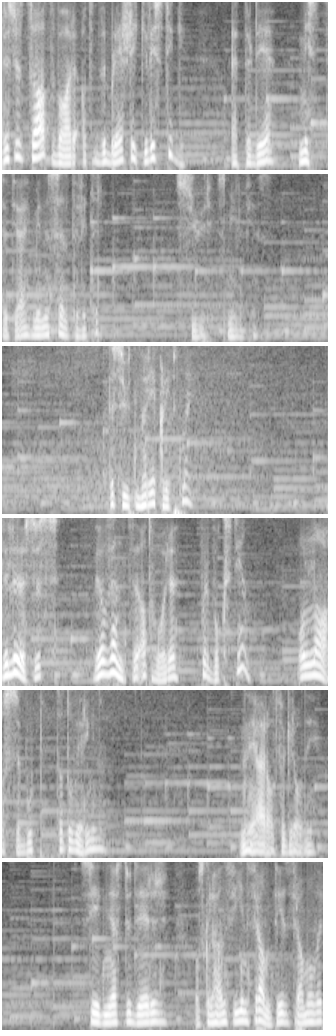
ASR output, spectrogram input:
Resultat var at det ble skikkelig stygg. Etter det mistet jeg mine selvtilliter. Sur smilefjes. Dessuten har jeg klipt meg. Det løses ved å vente at håret får vokst igjen, og lase bort tatoveringene. Men jeg er altfor grådig. Siden jeg studerer og skal ha en fin framtid framover,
